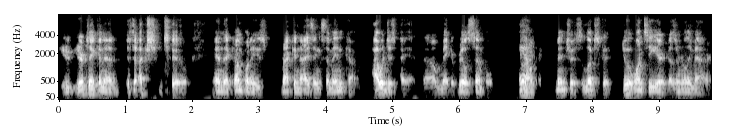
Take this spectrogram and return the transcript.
you, are taking a deduction too, and the company's recognizing some income. I would just pay it. Now make it real simple. Hey, right interest. It looks good. Do it once a year. It doesn't really matter.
